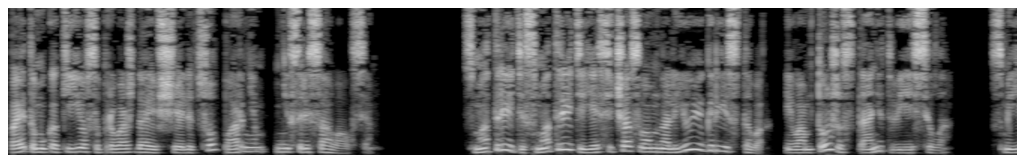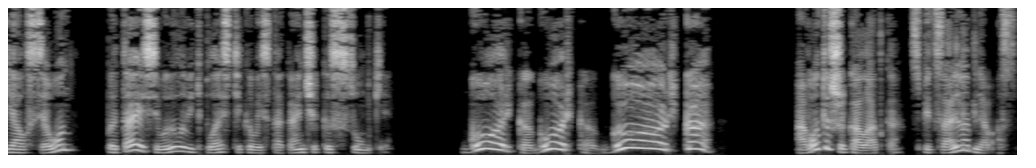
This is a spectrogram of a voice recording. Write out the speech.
поэтому как ее сопровождающее лицо парнем не срисовался. «Смотрите, смотрите, я сейчас вам налью игристого, и вам тоже станет весело», — смеялся он, пытаясь выловить пластиковый стаканчик из сумки. Горько, горько, горько! А вот и шоколадка, специально для вас.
